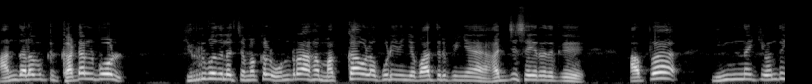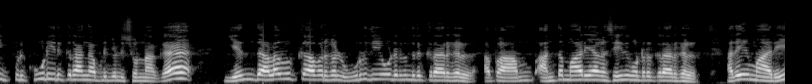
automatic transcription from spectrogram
அந்த அளவுக்கு கடல் போல் இருபது லட்சம் மக்கள் ஒன்றாக மக்காவில் கூடி நீங்கள் பார்த்துருப்பீங்க ஹஜ்ஜு செய்கிறதுக்கு அப்போ இன்னைக்கு வந்து இப்படி கூடி இருக்கிறாங்க அப்படின்னு சொல்லி சொன்னாக்க எந்த அளவுக்கு அவர்கள் உறுதியோடு இருந்திருக்கிறார்கள் அப்போ அம் அந்த மாதிரியாக செய்து கொண்டிருக்கிறார்கள். அதே மாதிரி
